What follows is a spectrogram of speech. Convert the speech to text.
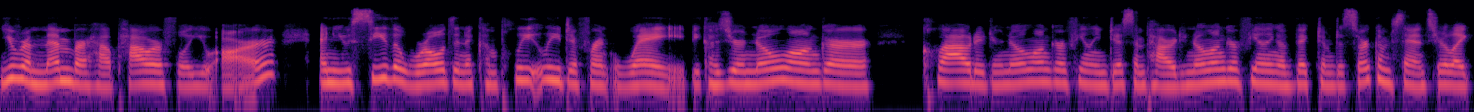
You remember how powerful you are and you see the world in a completely different way because you're no longer clouded, you're no longer feeling disempowered, you're no longer feeling a victim to circumstance. You're like,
